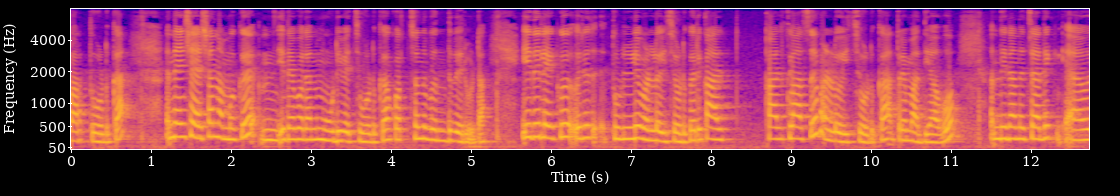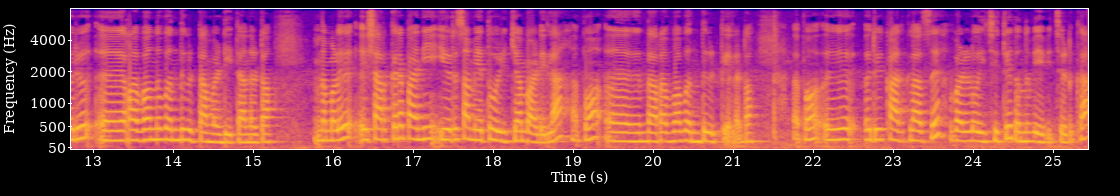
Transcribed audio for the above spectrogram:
വറുത്ത് കൊടുക്കുക. എന്നതിന് ശേഷം നമുക്ക് ഇതേപോലെ ഒന്ന് മൂടി വെച്ച് കൊടുക്കുക. കുറച്ചൊന്ന് വെന്ത് വരും കേട്ടോ ഇതിലേക്ക് ഒരു തുള്ളി വെള്ളം ഒഴിച്ച് കൊടുക്കുക. ഒരു കാൽ കാൽ ഗ്ലാസ് വെള്ളം ഒഴിച്ച് കൊടുക്കുക. അത്രയും മതിയാവും. എന്തിനാന്ന് വെച്ചാൽ ഒരു റവ ഒന്ന് വെന്ത് കിട്ടാൻ വേണ്ടിയിട്ടാണ് കേട്ടോ നമ്മൾ ശർക്കര പനി ഈ ഒരു സമയത്ത് ഒഴിക്കാൻ പാടില്ല. അപ്പോൾ റവ വെന്ത് കിട്ടിയല്ലോ കേട്ടോ അപ്പോൾ ഒരു കാൽ ഗ്ലാസ് വെള്ളം ഒഴിച്ചിട്ട് ഇതൊന്ന് വേവിച്ചെടുക്കുക.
